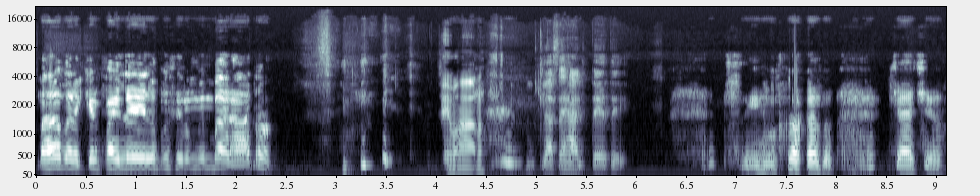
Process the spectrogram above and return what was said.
Mano, pero es que el file lo pusieron bien barato. Sí, mano. Clases al tete. Sí, mano. Chacho.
